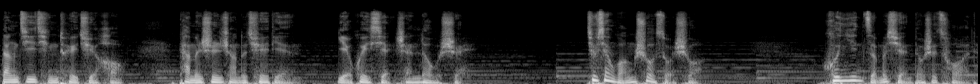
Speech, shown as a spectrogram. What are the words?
当激情褪去后，他们身上的缺点也会显山露水。就像王朔所说：“婚姻怎么选都是错的，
